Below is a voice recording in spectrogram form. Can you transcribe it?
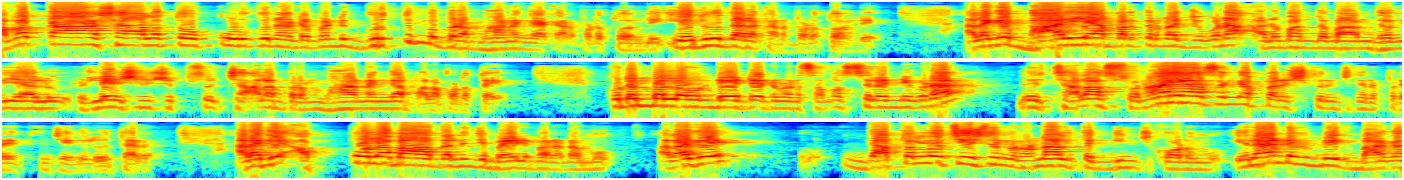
అవకాశాలతో కూడుకున్నటువంటి గుర్తింపు బ్రహ్మాండంగా కనపడుతోంది ఎదుగుదల కనపడుతోంది. అలాగే భార్యాభర్తల మధ్య కూడా అనుబంధ బాంధవ్యాలు రిలేషన్షిప్స్ చాలా బ్రహ్మాండంగా బలపడతాయి. కుటుంబంలో ఉండేటటువంటి సమస్యలన్నీ కూడా మీరు చాలా సునాయాసంగా పరిష్కరించుకునే ప్రయత్నం చేయగలుగుతారు. అలాగే అప్పుల బాధల నుంచి బయటపడడము అలాగే గతంలో చేసిన రుణాలు తగ్గించుకోవడము ఇలాంటివి మీకు బాగా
